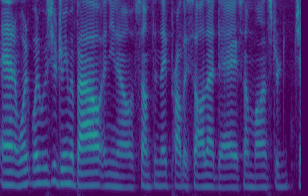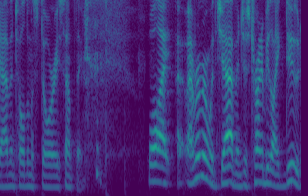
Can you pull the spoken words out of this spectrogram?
And what, what was your dream about? And, you know, something they probably saw that day, some monster. Javin told them a story, something. well, I, I remember with Javin just trying to be like, dude,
